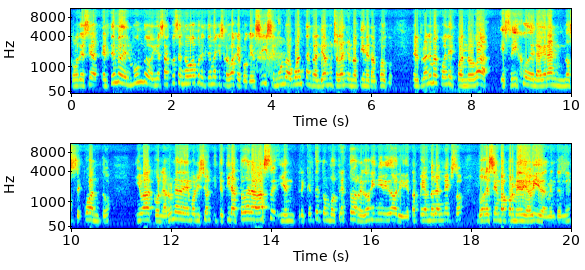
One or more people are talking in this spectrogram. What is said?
como te decía, el tema del mundo y esas cosas no va por el tema de que se lo baje, porque en sí, si el mundo aguanta, en realidad mucho daño no tiene tampoco. El problema cuál es cuando va ese hijo de la gran no sé cuánto, y va con la runa de demolición y te tira toda la base, y entre que él te tumbó tres torres, dos inhibidores y estás pegándole al nexo, vos recién vas por media vida, ¿me entendés?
